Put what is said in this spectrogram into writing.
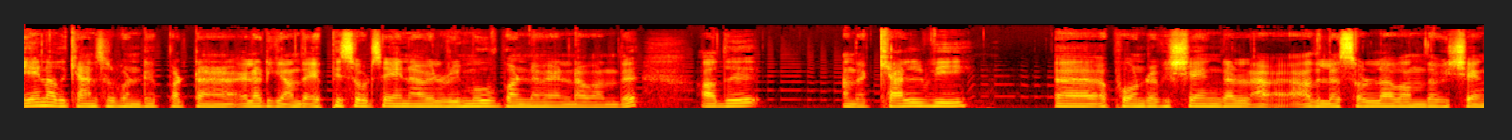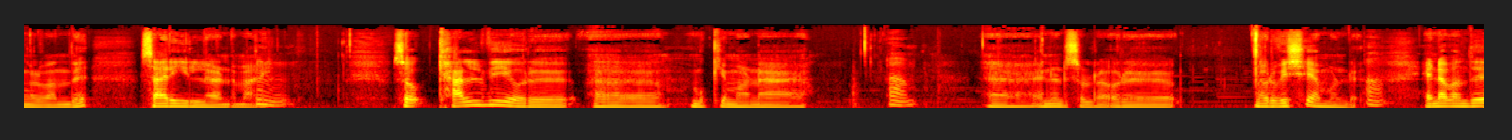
ஏன் அது கேன்சல் பண்ணப்பட்ட இல்லாட்டிக்கு அந்த எபிசோட்ஸ் ஏன் அவள் ரிமூவ் பண்ண வேண்டாம் வந்து அது அந்த கல்வி போன்ற விஷயங்கள் அதில் சொல்ல வந்த விஷயங்கள் வந்து சரியில்லைன்ற மாதிரி. ஸோ கல்வி ஒரு முக்கியமான என்னன்னு சொல்கிற ஒரு ஒரு விஷயம் உண்டு. ஏன்னா வந்து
